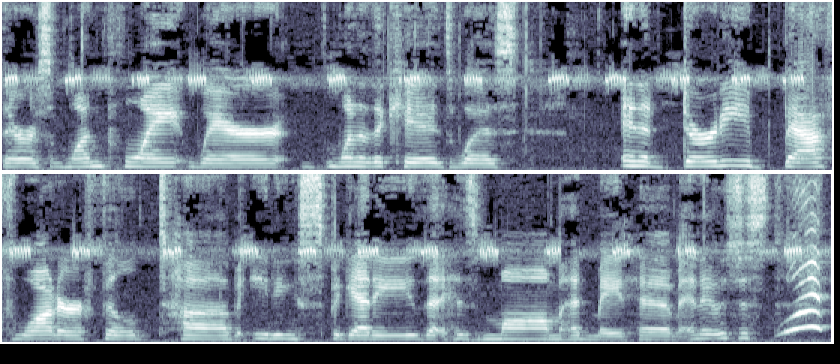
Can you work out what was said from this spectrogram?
There was one point where one of the kids was in a dirty bathwater filled tub eating spaghetti that his mom had made him. And it was just what?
